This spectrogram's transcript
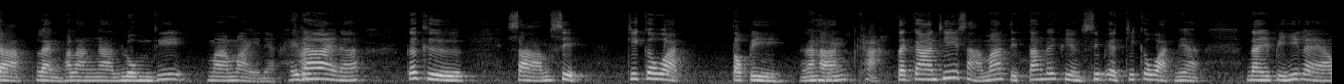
จากแหล่งพลังงานลมที่มาใหม่เนี่ยให้ค่ะได้นะ ก็คือ 30 กิกะวัตต์ต่อปีนะคะอือฮึค่ะแต่การที่สามารถติดตั้งได้เพียง 11 กิกะวัตต์เนี่ย ในปีที่แล้ว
